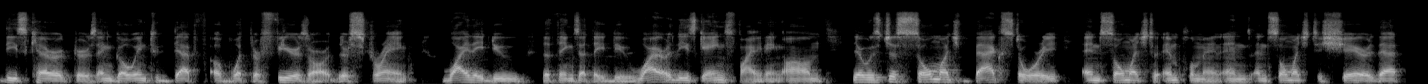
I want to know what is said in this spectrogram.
these characters and go into depth of what their fears are, their strength, why they do the things that they do. Why are these gangs fighting? Um, there was just so much backstory and so much to implement and and so much to share that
